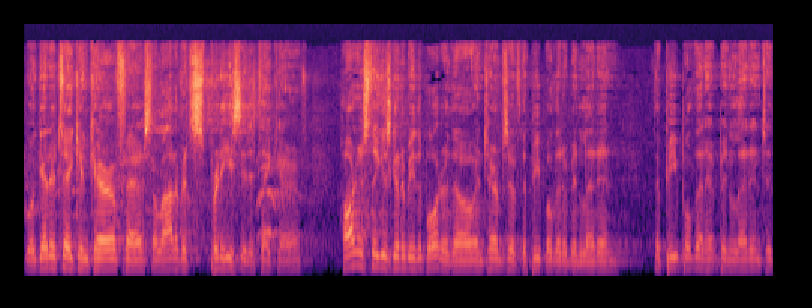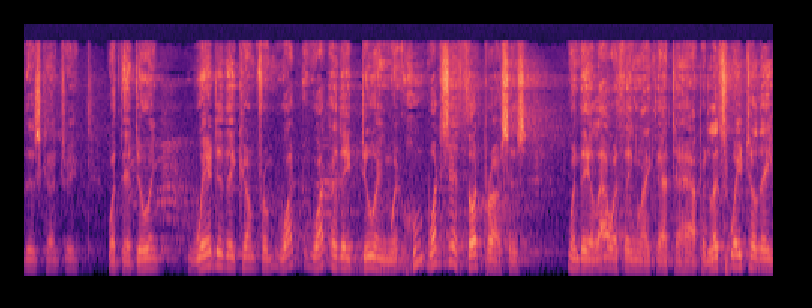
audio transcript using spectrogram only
We'll get it taken care of fast. A lot of it's pretty easy to take care of. Hardest thing is going to be the border, though, in terms of the people that have been let in. The people that have been let into this country, what they're doing, where do they come from? What, what are they doing? When, who, what's their thought process when they allow a thing like that to happen? Let's wait till they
